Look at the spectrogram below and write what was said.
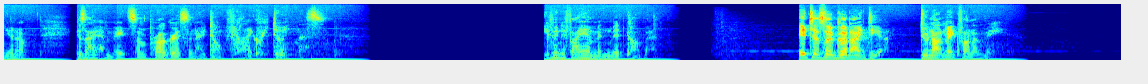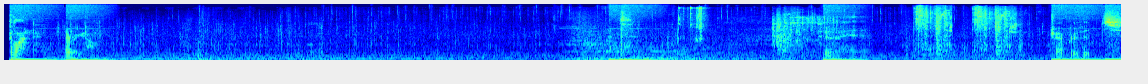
you know, because I have made some progress and I don't feel like redoing this. Even if I am in mid-combat. It is a good idea. Do not make fun of me. Come on. There we go. Go ahead. Trap rivets.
